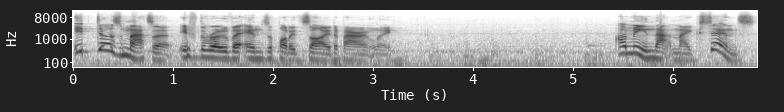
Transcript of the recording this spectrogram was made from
it does matter if the rover ends up on its side, apparently. I mean, that makes sense.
